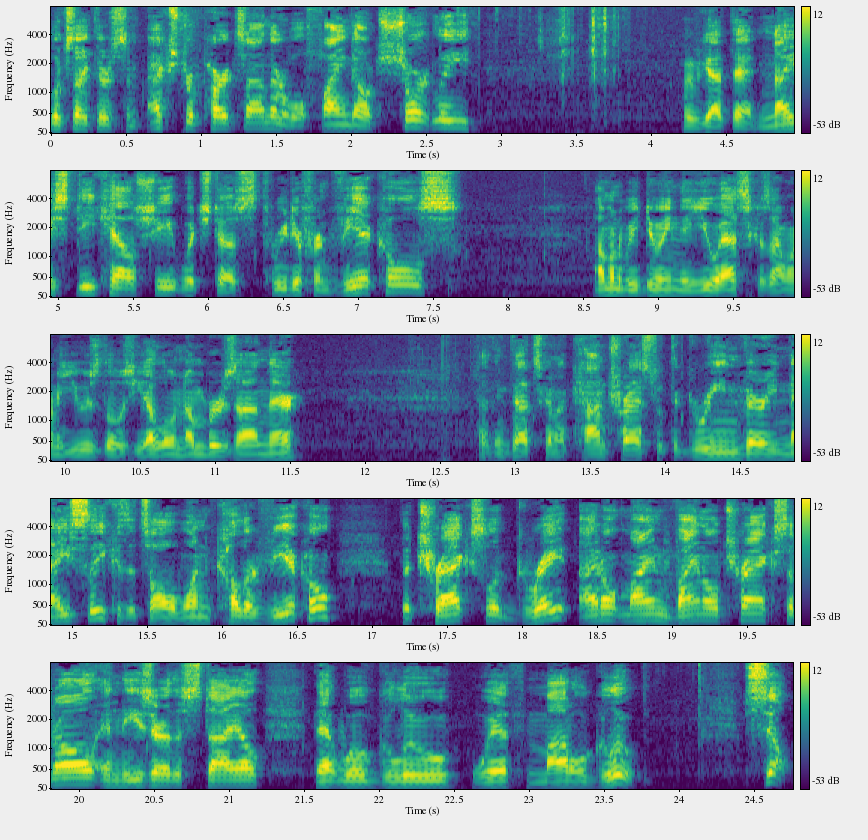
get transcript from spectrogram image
Looks like there's some extra parts on there. We'll find out shortly. We've got that nice decal sheet which does three different vehicles. I'm going to be doing the US because I want to use those yellow numbers on there. I think that's going to contrast with the green very nicely because it's all one color vehicle. The tracks look great. I don't mind vinyl tracks at all, and these are the style that will glue with model glue. So,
